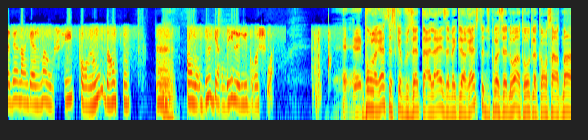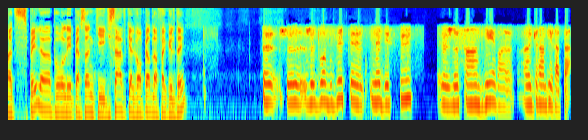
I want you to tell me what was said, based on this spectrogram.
avez un engagement aussi pour nous, donc euh, on veut garder le libre choix. Euh, euh, pour le reste, est-ce que vous êtes à l'aise avec le reste du projet de loi, entre autres le consentement anticipé là, pour les personnes qui, qui savent qu'elles vont perdre leur faculté? Euh, je, je dois vous dire que là-dessus, je sens venir un, un grand dérapage.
